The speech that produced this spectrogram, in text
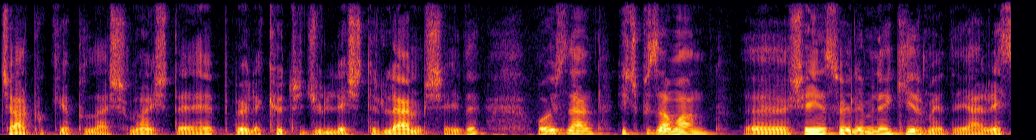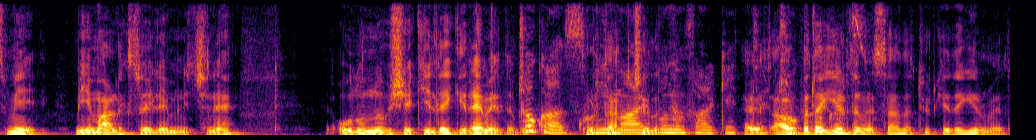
çarpık yapılaşma işte hep böyle kötücülleştirilen bir şeydi. O yüzden hiçbir zaman e, şeyin söylemine girmedi. Yani resmi mimarlık söylemin içine olumlu bir şekilde giremedi. Çok bu az mimar bunu fark etti. Evet çok, Avrupa'da çok girdi az. mesela da Türkiye'de girmedi.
